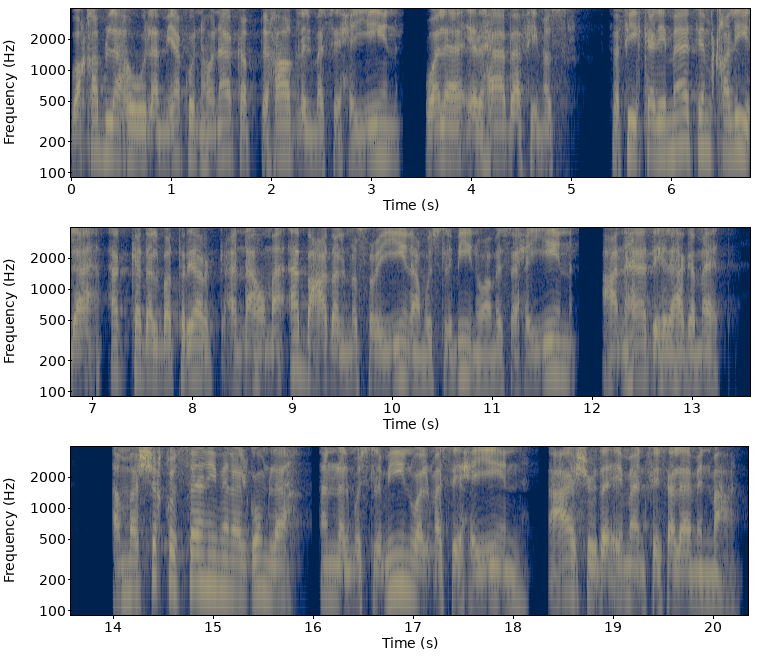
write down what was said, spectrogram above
وقبله لم يكن هناك اضطهاد للمسيحيين ولا إرهاب في مصر. ففي كلمات قليلة أكد البطريرك انه ما أبعد المصريين مسلمين ومسيحيين عن هذه الهجمات. أما الشق الثاني من الجملة أن المسلمين والمسيحيين عاشوا دائما في سلام معا.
